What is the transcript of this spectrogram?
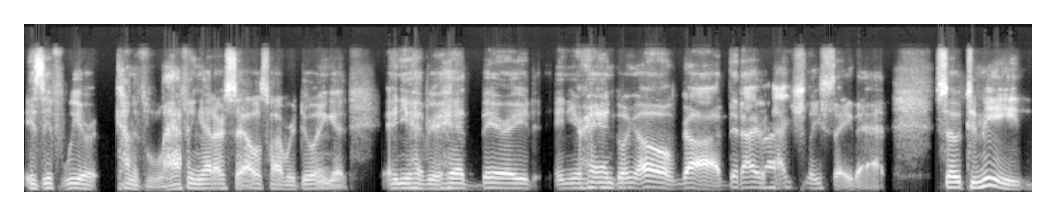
is if we are kind of laughing at ourselves while we're doing it and you have your head buried in your hand mm-hmm. going oh god did i right. actually say that so to me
